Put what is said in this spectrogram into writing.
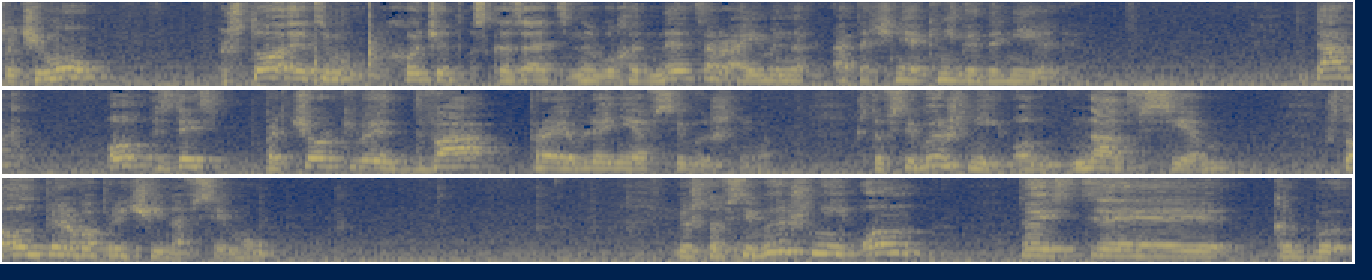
Почему? Что этим хочет сказать Навуходнецар, а именно, а точнее книга Даниэля? Итак, он здесь подчеркивает два проявления Всевышнего. Что Всевышний, он над всем, что он первопричина всему, и что Всевышний, он, то есть, э, как бы,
